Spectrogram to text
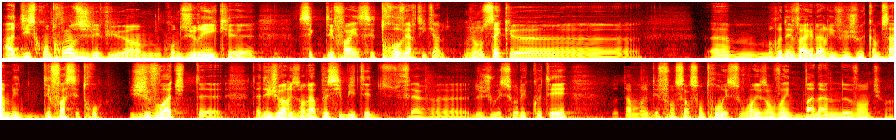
à 10 contre 11, je l'ai vu hein, contre Zurich, euh, c'est que des fois, c'est trop vertical. On sait que euh, euh, René Weiler, il veut jouer comme ça, mais des fois, c'est trop. Je vois, tu as des joueurs, ils ont la possibilité de, faire, de jouer sur les côtés, notamment les défenseurs centraux, et souvent, ils envoient une banane devant, tu vois.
